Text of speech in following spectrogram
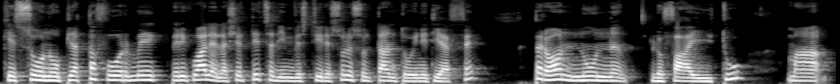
che sono piattaforme per i quali hai la certezza di investire solo e soltanto in ETF, però non lo fai tu, ma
